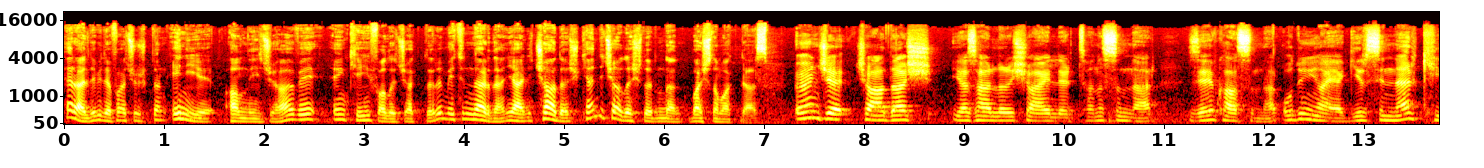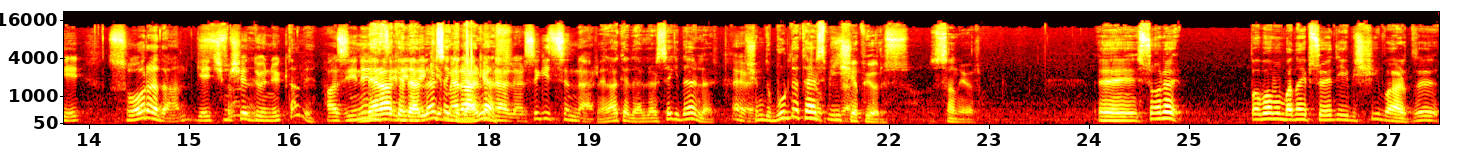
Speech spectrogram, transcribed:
herhalde bir defa çocukların en iyi anlayacağı ve en keyif alacakları metinlerden yani çağdaş, kendi çağdaşlarından başlamak lazım. Önce çağdaş yazarları, şairleri tanısınlar, zevk alsınlar, o dünyaya girsinler ki sonradan geçmişe Sonra, dönük tabii. hazine Merak ederlerse merak giderler. ederlerse gitsinler. Merak ederlerse giderler. Evet. Şimdi burada ters Çok bir iş güzel. yapıyoruz sanıyorum. Ee, sonra babamın bana hep söylediği bir şey vardı.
